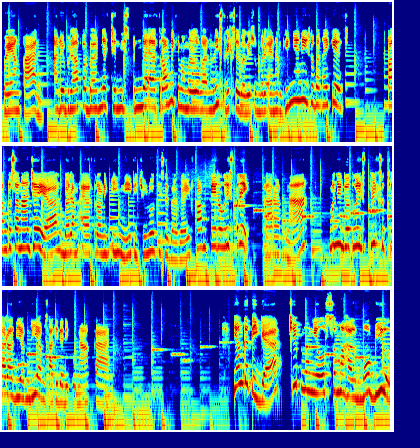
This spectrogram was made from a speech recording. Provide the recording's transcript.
Bayangkan, ada berapa banyak jenis benda elektronik yang memerlukan listrik sebagai sumber energinya nih Sobat iKids. Pantesan aja ya, barang elektronik ini dijuluki sebagai vampir listrik karena menyedot listrik secara diam-diam saat tidak digunakan. Yang ketiga, chip mungil semahal mobil.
